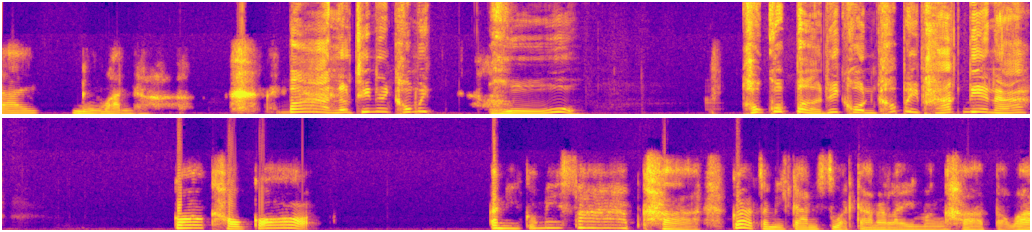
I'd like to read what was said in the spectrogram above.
ได้หนึ่งวันค่ะบ้านแล้วที่นั่นเขาไม่โอ้โหเขาก็เปิดให้คนเข้าไปพักเนี่ยนะก็เขาก็ อันนี้ก็ไม่ทราบค่ะ ก็อาจจะมีการสวดการอะไรมั้งคะแต่ว่า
